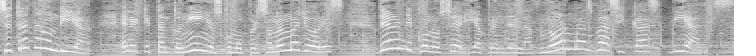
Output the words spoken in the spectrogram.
Se trata de un día en el que tanto niños como personas mayores deben de conocer y aprender las normas básicas viales.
